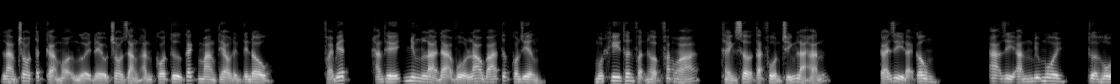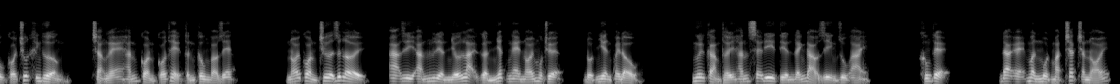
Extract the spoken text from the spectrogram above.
làm cho tất cả mọi người đều cho rằng hắn có tư cách mang theo đến tên đâu. Phải biết, hắn thế nhưng là đạ vồ lao bá tức con riêng. Một khi thân phận hợp pháp hóa, thành sở tạt phồn chính là hắn. Cái gì đại công? A à gì ăn bĩu môi, tựa hồ có chút khinh thường, chẳng lẽ hắn còn có thể tấn công vào z? Nói còn chưa dứt lời, a à gì ăn liền nhớ lại gần nhất nghe nói một chuyện, đột nhiên quay đầu ngươi cảm thấy hắn sẽ đi tiến đánh đảo dình dụ Ái? không tệ đại ẽ mần một mặt chắc chắn nói,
